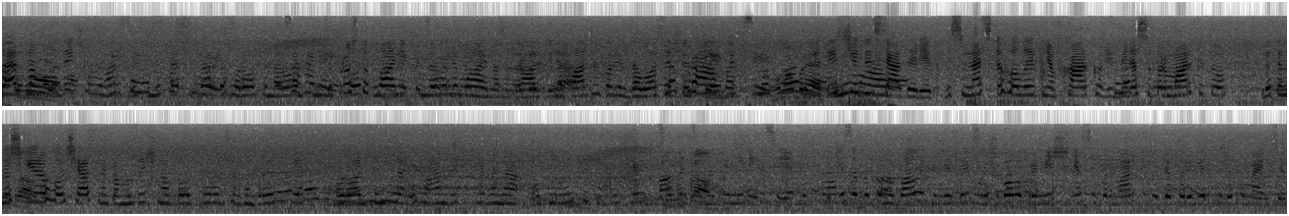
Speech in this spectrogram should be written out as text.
Жертва молодий чоловік 84 року народження. Це Просто паніка, цього немає насправді. Нападникові вдалося втекти. 2010 рік, 18 липня в Харкові біля супермаркету до темношкірого учасника музичного колективу Чорнобривці, уродженця Уганди Стівена Окруси підійшли два працівники міліції, які запропонували підійти в службове приміщення супермаркету для перевірки документів.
